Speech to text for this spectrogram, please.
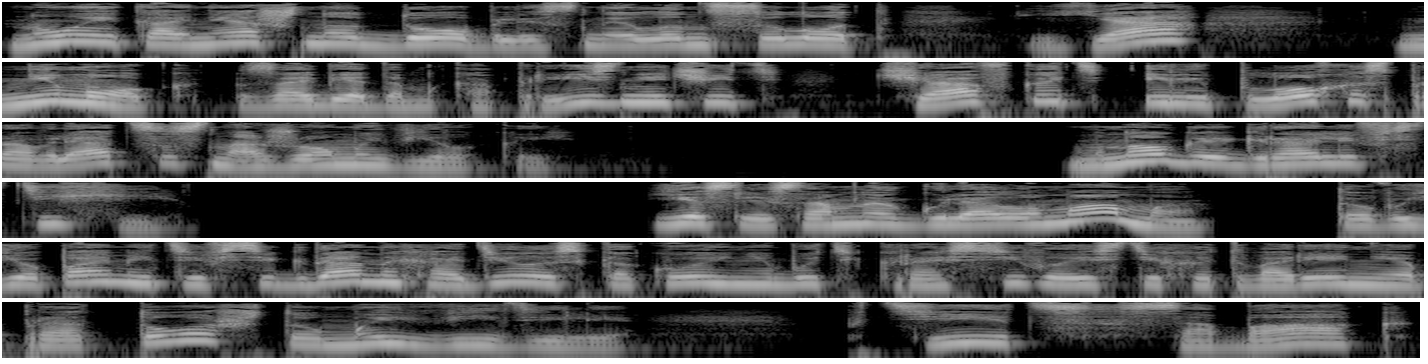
Ну и, конечно, доблестный Ланселот я не мог за обедом капризничать, чавкать или плохо справляться с ножом и вилкой. Много играли в стихи. Если со мной гуляла мама, то в ее памяти всегда находилось какое-нибудь красивое стихотворение про то, что мы видели. Птиц, собак,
